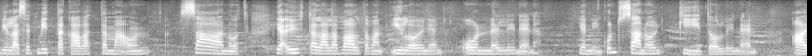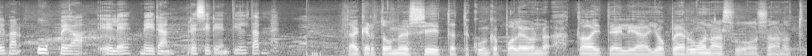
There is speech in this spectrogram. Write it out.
millaiset mittakaavat tämä on saanut. Ja yhtä lailla valtavan iloinen, onnellinen ja niin kuin sanoin, kiitollinen, aivan upea ele meidän presidentiltämme. Tämä kertoo myös siitä, että kuinka paljon taiteilija Jope Ruonansuo on saanut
